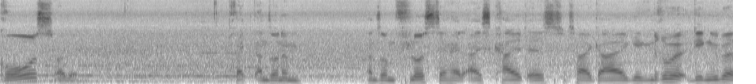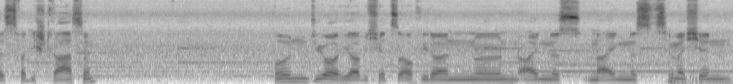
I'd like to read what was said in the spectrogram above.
groß, also direkt an so einem an so einem Fluss, der halt eiskalt ist, total geil. Gegenüber, gegenüber ist zwar die Straße. Und ja, hier habe ich jetzt auch wieder ein, ein, eigenes, ein eigenes Zimmerchen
